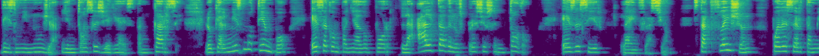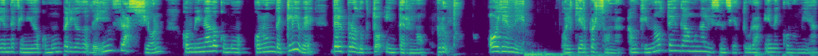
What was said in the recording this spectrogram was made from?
disminuya y entonces llegue a estancarse, lo que al mismo tiempo es acompañado por la alta de los precios en todo, es decir, la inflación. Stagflation puede ser también definido como un periodo de inflación combinado como, con un declive del Producto Interno Bruto. Hoy en día, Cualquier persona, aunque no tenga una licenciatura en economía,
